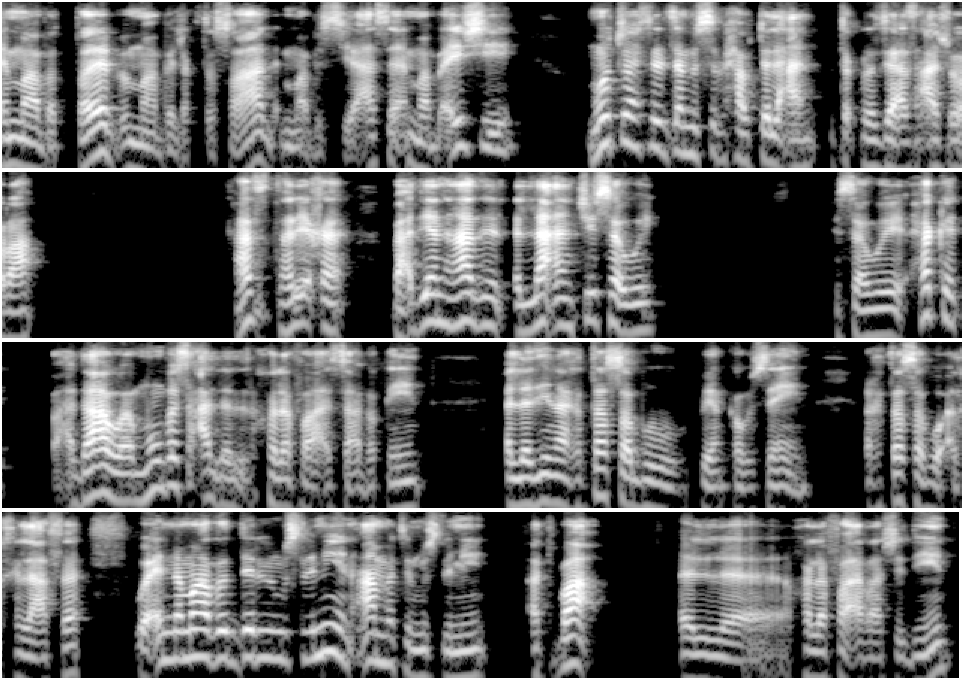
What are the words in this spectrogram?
إما بالطب إما بالاقتصاد إما بالسياسة إما بأي شيء. مو تروح تلزم السبحه وتلعن وتقرأ زيارة عاشوراء. هذه الطريقة. بعدين هذا اللعن شو يسوي؟ يسوي حقد وعداوه مو بس على الخلفاء السابقين الذين اغتصبوا بين قوسين اغتصبوا الخلافة وإنما ضد المسلمين عامة المسلمين أتباع الخلفاء الراشدين.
